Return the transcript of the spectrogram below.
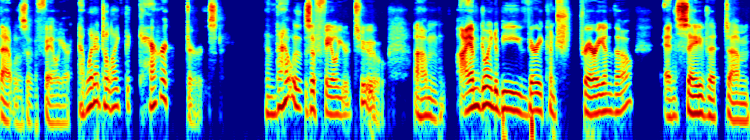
That was a failure. I wanted to like the characters. And that was a failure too. Um, I am going to be very contrarian, though, and say that um,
